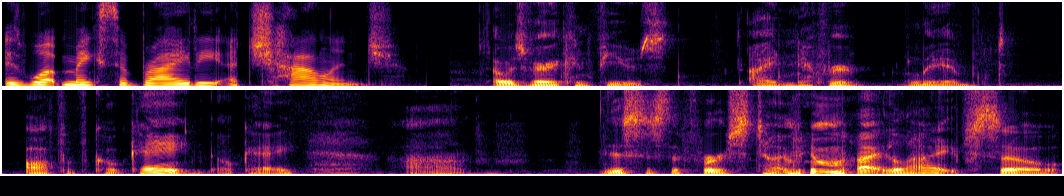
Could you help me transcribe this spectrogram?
is what makes sobriety a challenge. I was very confused. I never lived off of cocaine, okay? Um, this is the first time in my life. So,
